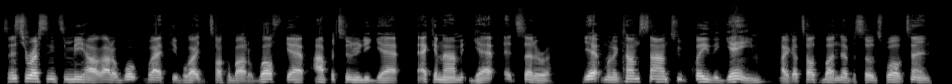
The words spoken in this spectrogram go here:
It's interesting to me how a lot of woke black people like to talk about a wealth gap, opportunity gap, economic gap, etc. Yet when it comes time to play the game, like I talked about in episode 1210,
